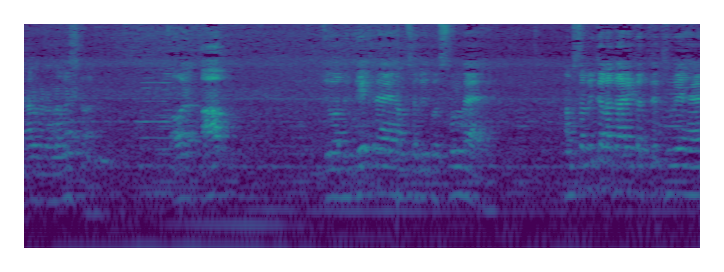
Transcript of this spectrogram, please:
यार मेरा नमस्कार। और आप जो अभी देख रहे हैं हम सभी को सुन रहे हैं हम सभी कलाकार एकत्रित हुए हैं।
